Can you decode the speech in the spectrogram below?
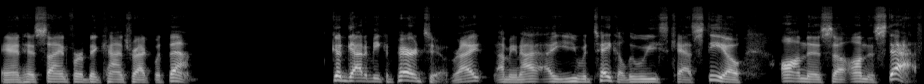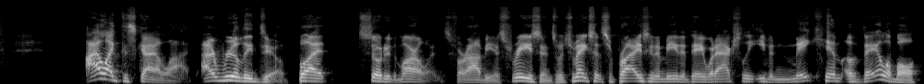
and has signed for a big contract with them. Good guy to be compared to, right? I mean, I, I you would take a Luis Castillo on this uh, on this staff. I like this guy a lot. I really do. But so do the Marlins for obvious reasons, which makes it surprising to me that they would actually even make him available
